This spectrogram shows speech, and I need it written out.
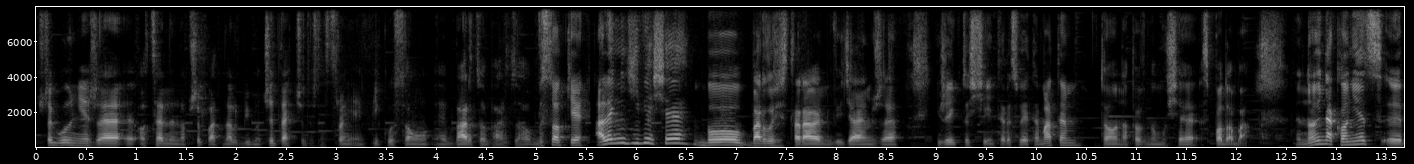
Szczególnie, że oceny na przykład na Lubimy Czytać, czy też na stronie Empiku są bardzo, bardzo wysokie, ale nie dziwię się, bo bardzo się starałem i wiedziałem, że jeżeli ktoś się interesuje tematem, to na pewno mu się spodoba. No i na koniec y,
